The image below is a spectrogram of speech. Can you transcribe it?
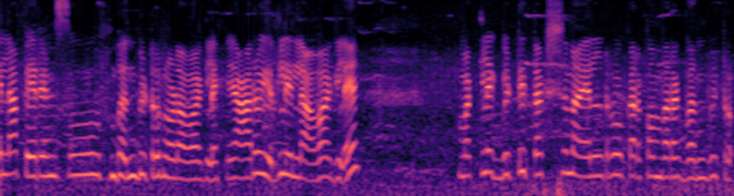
ಎಲ್ಲ ಪೇರೆಂಟ್ಸು ಬಂದುಬಿಟ್ರು ನೋಡು ಅವಾಗಲೇ. ಯಾರೂ ಇರಲಿಲ್ಲ ಆವಾಗಲೇ ಮಕ್ಳಿಗೆ ಬಿಟ್ಟಿದ ತಕ್ಷಣ ಎಲ್ಲರೂ ಕರ್ಕೊಂಬರಕ್ಕೆ ಬಂದುಬಿಟ್ರು.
